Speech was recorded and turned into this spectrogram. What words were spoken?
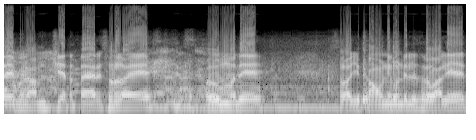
हे बघा आमची आता तयारी सुरू आहे. रूममध्ये सर्वांची पाहुणे मंडळी सर्व आले आहेत.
